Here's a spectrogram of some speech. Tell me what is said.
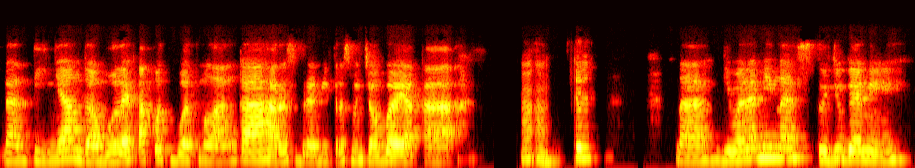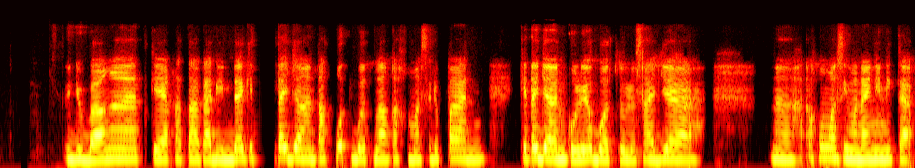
nantinya nggak boleh takut buat melangkah, harus berani terus mencoba ya kak. Mm betul. Nah, gimana Nina? Setuju gak nih? Setuju banget. Kayak kata Kak Dinda, kita jangan takut buat melangkah ke masa depan. Kita jangan kuliah buat lulus aja. Nah, aku masih mau nanya nih Kak.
